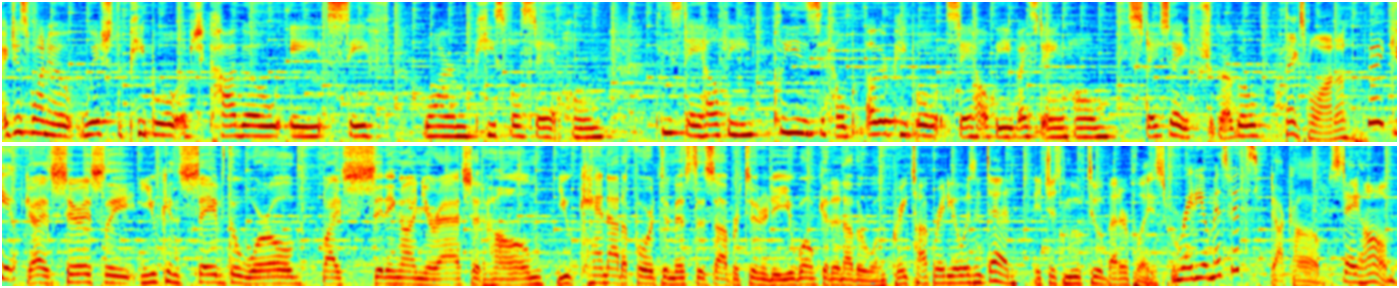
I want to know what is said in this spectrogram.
I just want to wish the people of Chicago a safe, warm, peaceful stay at home. Please stay healthy. Please help other people stay healthy by staying home. Stay safe, Chicago. Thanks, Milana. Thank you. Guys, seriously, you can save the world by sitting on your ass at home. You cannot afford to miss this opportunity. You won't get another one. Great Talk Radio isn't dead, it just moved to a better place. Radio Misfits? .com. Stay home.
